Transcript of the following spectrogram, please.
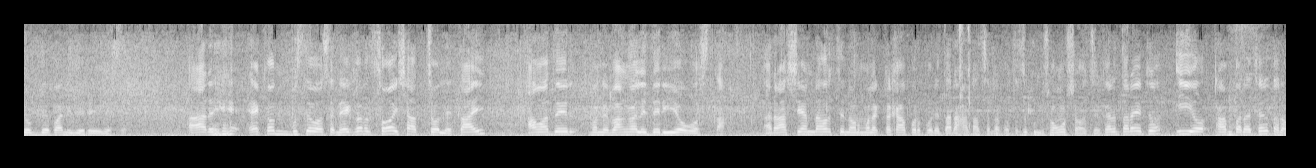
চোখ দিয়ে পানি বের হয়ে গেছে। আর এখন বুঝতে পারছেন, এখন ছয় সাত চলে, তাই আমাদের মানে বাঙালিদের এই অবস্থা। আর রাশিয়ানরা হচ্ছে নর্মাল একটা কাপড় পরে তারা হাঁটাচলা করতেছে, কোনো সমস্যা হচ্ছে। কারণ তারা এটা এই টেম্পারেচারে তারা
